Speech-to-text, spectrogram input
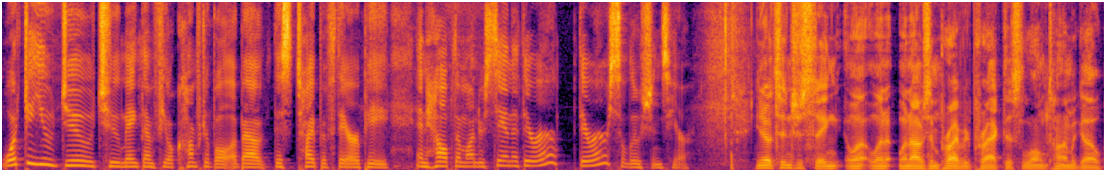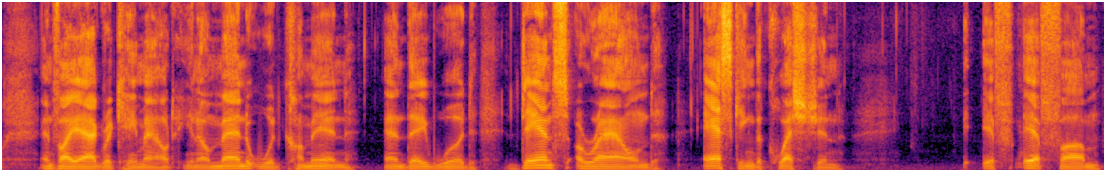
What do you do to make them feel comfortable about this type of therapy and help them understand that there are there are solutions here? You know, it's interesting. When when I was in private practice a long time ago, and Viagra came out, you know, men would come in and they would dance around asking the question if yeah. if um,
